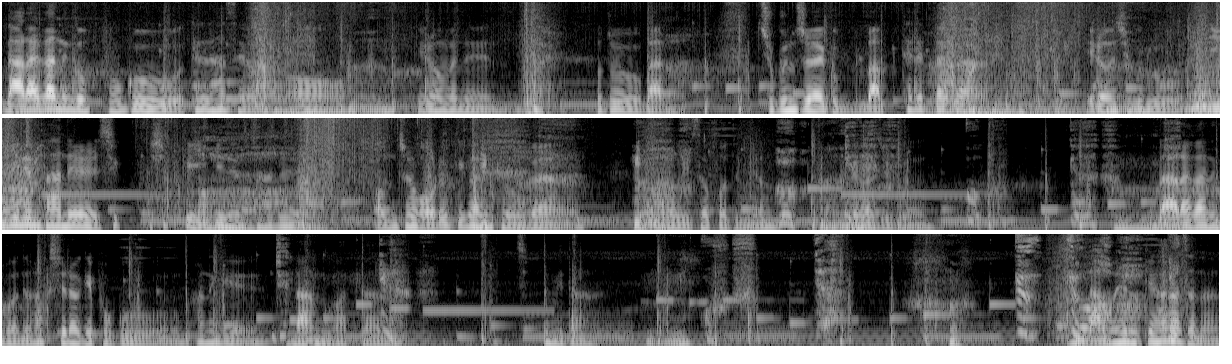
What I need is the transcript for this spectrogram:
날아가는 거 보고 텔 하세요. 어, 이러면은, 저도 막 죽은 줄 알고 막 텔했다가, 이런 식으로 이기는 판을, 쉽, 쉽게 이기는 판을 엄청 어렵게 가는 경우가 바로 있었거든요. 그래가지고, 날아가는 거는 확실하게 보고 하는 게 나은 것 같다 싶습니다. 나무 해놓기 하나잖아.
